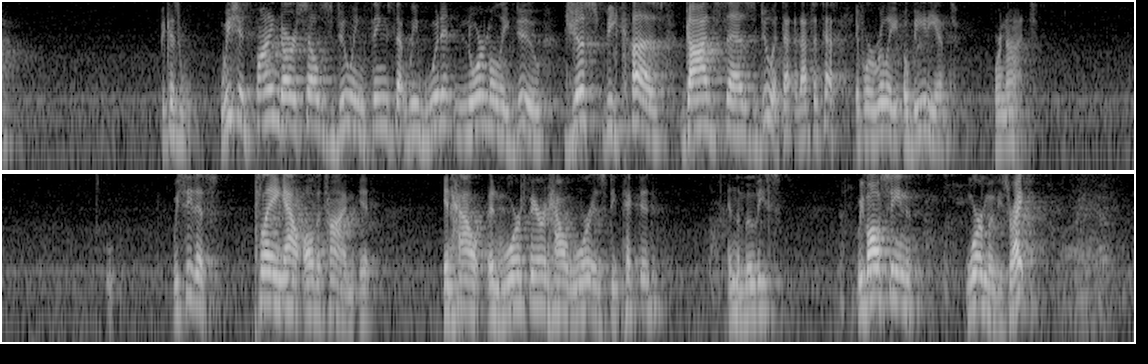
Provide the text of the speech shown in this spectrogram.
Because we should find ourselves doing things that we wouldn't normally do just because God says do it. That, that's a test if we're really obedient or not. We see this playing out all the time it, in how in warfare and how war is depicted in the movies. We've all seen war movies, right?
